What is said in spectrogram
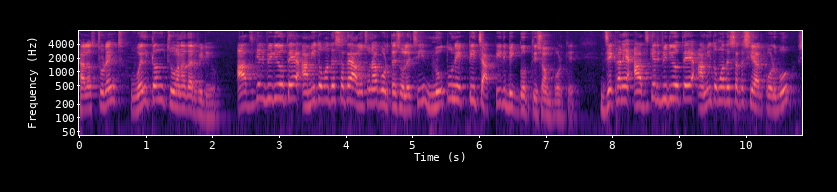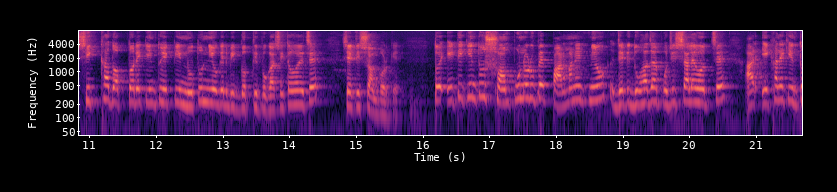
Hello student welcome to another video আজকের ভিডিওতে আমি তোমাদের সাথে আলোচনা করতে চলেছি নতুন একটি চাকরির বিজ্ঞপ্তি সম্পর্কে, যেখানে আজকের ভিডিওতে আমি তোমাদের সাথে শেয়ার করব শিক্ষা দপ্তরে কিন্তু একটি নতুন নিয়োগের বিজ্ঞপ্তি প্রকাশিত হয়েছে সেটির সম্পর্কে। তো এটি কিন্তু সম্পূর্ণরূপে পার্মানেন্ট নিয়োগ, যেটি দু হাজার পঁচিশ সালে হচ্ছে, আর এখানে কিন্তু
